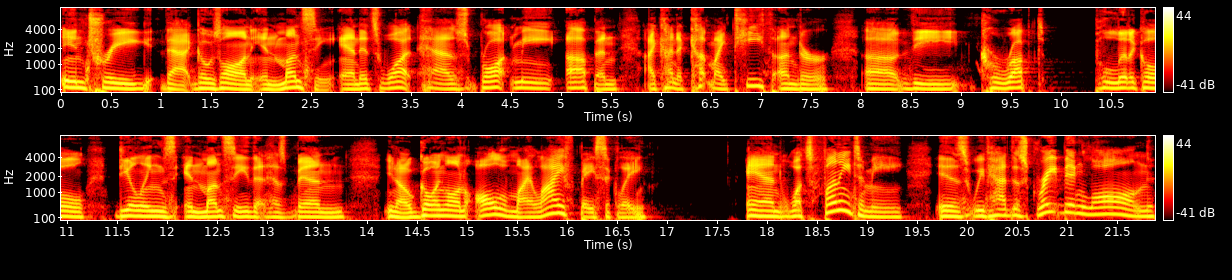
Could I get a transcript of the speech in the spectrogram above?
intrigue that goes on in Muncie. And it's what has brought me up, and I kind of cut my teeth under uh, the corrupt political dealings in Muncie that has been, you know, going on all of my life, basically. And what's funny to me is we've had this great big long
